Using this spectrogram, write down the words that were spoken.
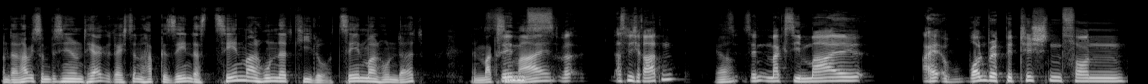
Und dann habe ich so ein bisschen hin und her gerechnet und habe gesehen, dass 10 mal 100 Kilo, 10 mal 100, ein Maximal, Sind's- lass mich raten, ja, sind maximal ein- One Repetition von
